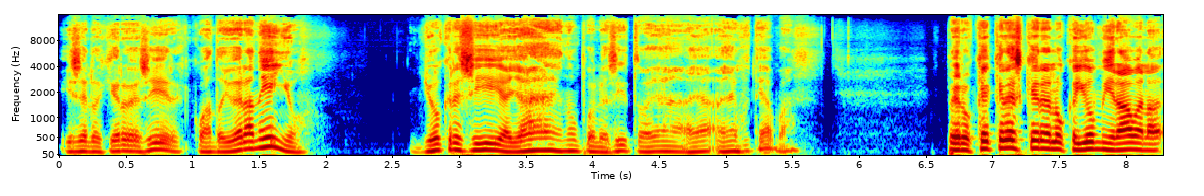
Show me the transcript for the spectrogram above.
Y se lo quiero decir. Cuando yo era niño, yo crecí allá en un pueblecito, allá, allá, allá en Jutiapa. Pero ¿qué crees que era lo que yo miraba en, la-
